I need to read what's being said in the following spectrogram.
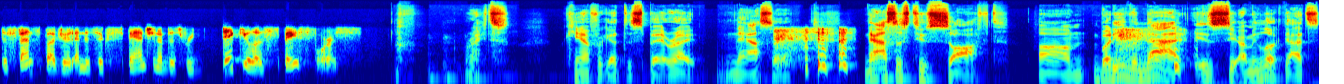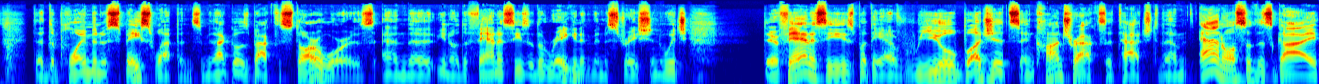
defense budget and this expansion of this ridiculous space force. right. Can't forget the space. Right. NASA. NASA's too soft. Um, but even that is, I mean, look, that's the deployment of space weapons. I mean, that goes back to Star Wars and the, you know, the fantasies of the Reagan administration, which they're fantasies, but they have real budgets and contracts attached to them. And also this guy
